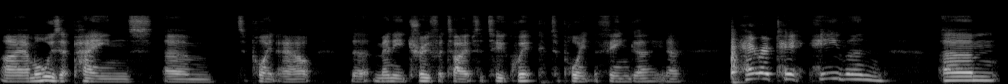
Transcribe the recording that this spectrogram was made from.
I am always at pains um, to point out that many truther types are too quick to point the finger, you know, heretic, heathen. Um,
